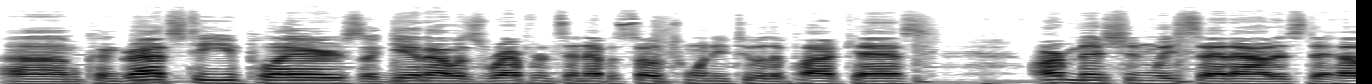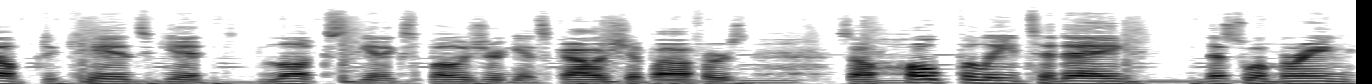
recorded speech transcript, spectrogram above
Um, congrats to you players. Again, I was referencing episode 22 of the podcast. Our mission we set out is to help the kids get looks, get exposure, get scholarship offers. So hopefully today this will bring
